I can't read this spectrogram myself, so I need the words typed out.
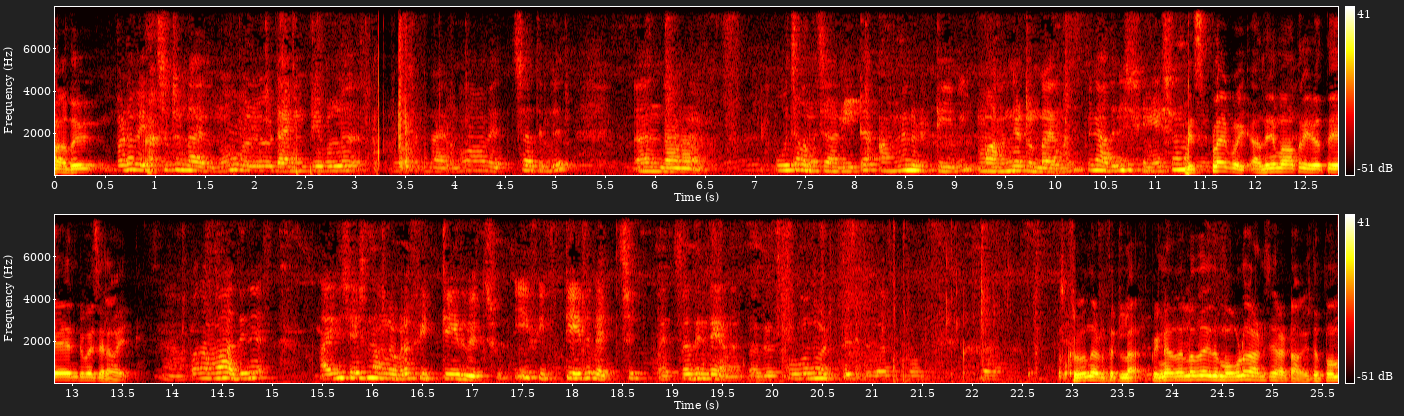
അത് ഇവിടെ വെച്ചിട്ടുണ്ടായിരുന്നു. ഒരു ഡൈനിങ് ടേബിളിൽ വെച്ചിട്ടുണ്ടായിരുന്നു ആ വെച്ചതിൽ എന്താണ് പൂച്ച വന്ന് ചാടിയിട്ട് അങ്ങനെ ഒരു ടി വി മറിഞ്ഞിട്ടുണ്ടായിരുന്നു. പിന്നെ അതിന് ശേഷം ഡിസ്പ്ലേ പോയി. അതിന് മാത്രം ഇരുപത്തി അയ്യായിരം രൂപ ചെലവായി. അപ്പൊ നമ്മൾ അതിന് അതിന് ശേഷം നമ്മൾ ഇവിടെ ഫിറ്റ് ചെയ്ത് വെച്ചു. ഈ ഫിറ്റ് ചെയ്ത് വെച്ച് വെച്ചതിന്റെയാണ് അത് സ്കൂളൊന്നും എടുത്തിട്ടില്ല. സ്ക്രൂ ഒന്നും എടുത്തിട്ടില്ല. പിന്നെ അതുള്ളത് ഇത് മുകൾ കാണിച്ചു തരാട്ടോ ഇതിപ്പം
